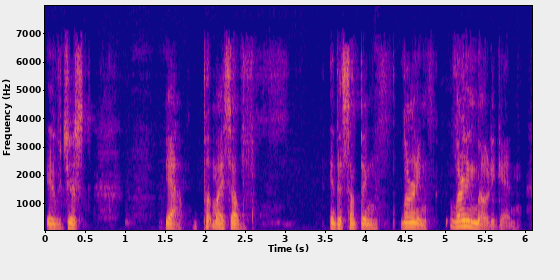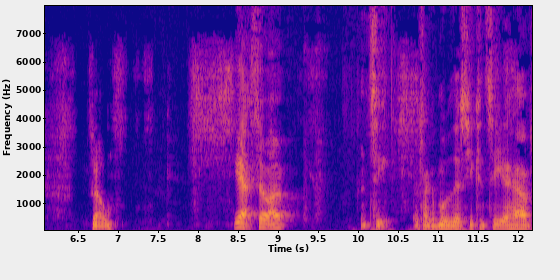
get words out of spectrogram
it was just, yeah, put myself into something learning learning mode again. So, yeah. So I let's see if I can move this. You can see I have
